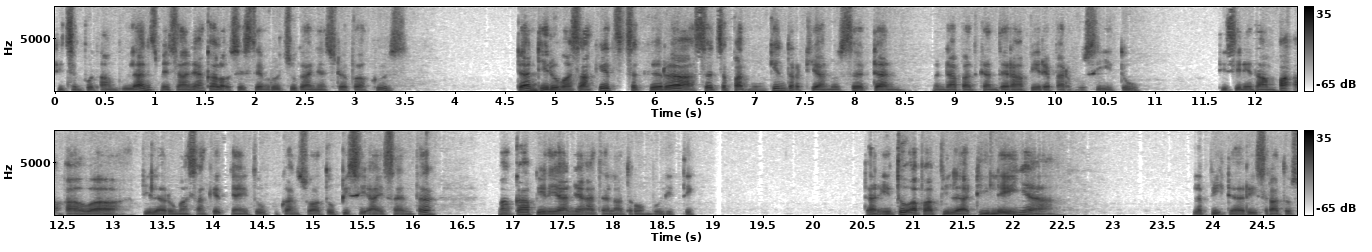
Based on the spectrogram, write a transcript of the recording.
dijemput ambulans, misalnya kalau sistem rujukannya sudah bagus, dan di rumah sakit segera secepat mungkin terdiagnosa dan mendapatkan terapi reperfusi itu. Di sini tampak bahwa bila rumah sakitnya itu bukan suatu PCI center, maka pilihannya adalah trombolitik. Dan itu apabila delay-nya lebih dari 120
